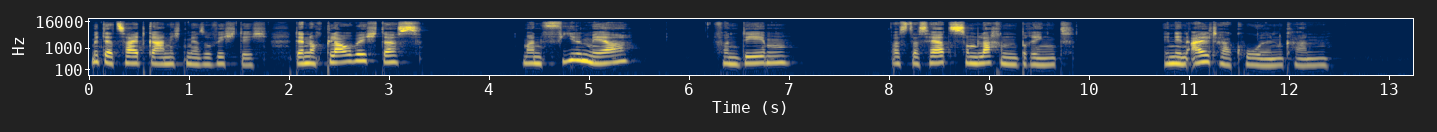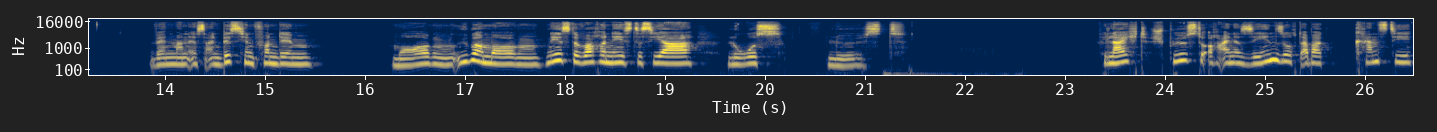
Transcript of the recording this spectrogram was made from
mit der Zeit gar nicht mehr so wichtig. Dennoch glaube ich, dass man viel mehr von dem, was das Herz zum Lachen bringt, in den Alltag holen kann, wenn man es ein bisschen von dem Morgen, übermorgen, nächste Woche, nächstes Jahr loslöst. Vielleicht spürst du auch eine Sehnsucht, aber kannst die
